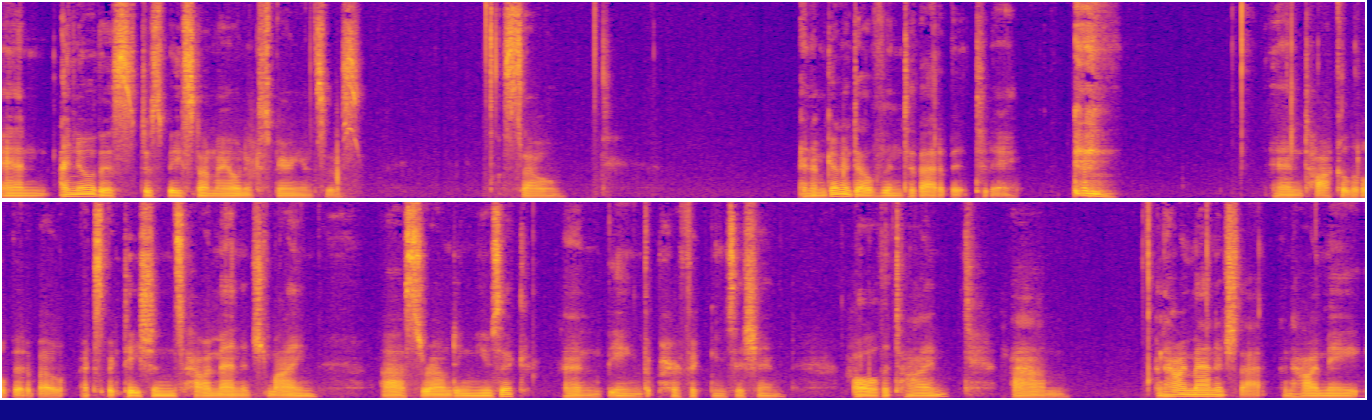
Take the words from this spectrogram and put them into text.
and I know this just based on my own experiences. So, and I'm going to delve into that a bit today and talk a little bit about expectations, how I managed mine uh, surrounding music and being the perfect musician all the time. Um, and how I manage that and how I may,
